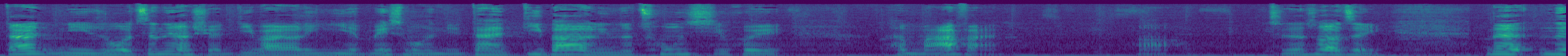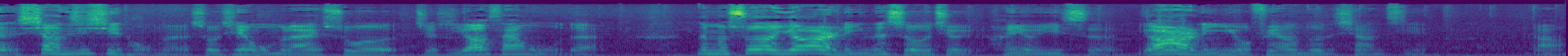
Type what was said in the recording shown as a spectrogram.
当然，你如果真的要选 D 八幺零也没什么问题，但 D 八幺零的冲洗会很麻烦啊。只能说到这里。那那相机系统呢？首先我们来说就是幺三五的。那么说到幺二零的时候就很有意思了。幺二零有非常多的相机。啊，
